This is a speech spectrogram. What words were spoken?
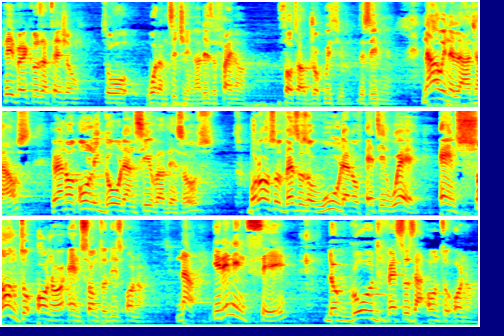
pay very close attention to what I'm teaching. Now, this is the final thought I'll drop with you this evening. Now in a large house, there are not only gold and silver vessels, but also vessels of wood and of earthenware, and some to honor and some to dishonor. Now, it didn't say the gold vessels are unto honor.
